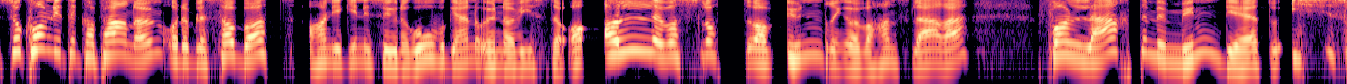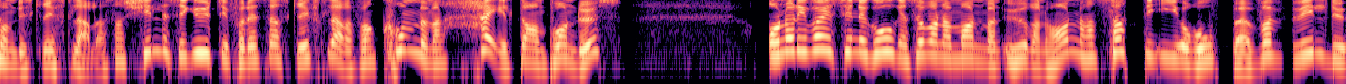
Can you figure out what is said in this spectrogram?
Så kom de til Kapernaum, og det ble sabbat. og Han gikk inn i synagogen og underviste. Og alle var slått av undring over hans lære. For han lærte med myndighet og ikke som de skriftlærde. Så Han skiller seg ut fra disse skriftlærde, for han kommer med en helt annen pondus. Og når de var i synagogen, så var det en mann med en uren hånd. Han satte i og ropte. Hva vil du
